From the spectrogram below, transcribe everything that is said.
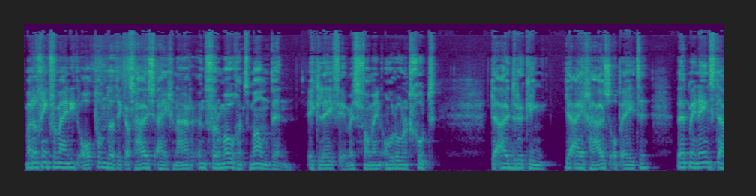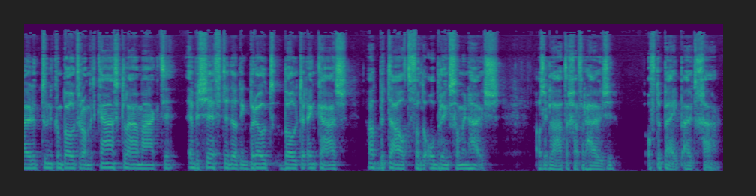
Maar dat ging voor mij niet op, omdat ik als huiseigenaar een vermogend man ben. Ik leef immers van mijn onroerend goed. De uitdrukking je eigen huis opeten werd me ineens duidelijk toen ik een boterham met kaas klaarmaakte en besefte dat ik brood, boter en kaas had betaald van de opbrengst van mijn huis, als ik later ga verhuizen of de pijp uitga.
